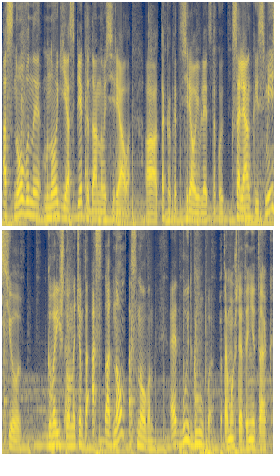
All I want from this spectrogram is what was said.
основаны многие аспекты данного сериала. А, так как этот сериал является такой солянкой и смесью, говорить, что Да. он на чем-то ос- одном основан, это будет глупо. Потому что это не так.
